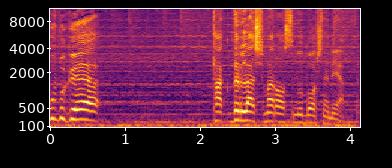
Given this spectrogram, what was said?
kubogi taqdirlash marosimi boshlanyapti.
